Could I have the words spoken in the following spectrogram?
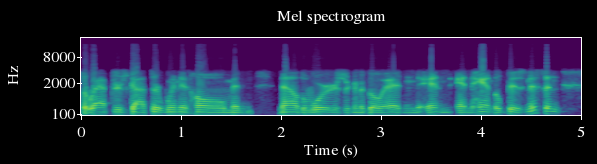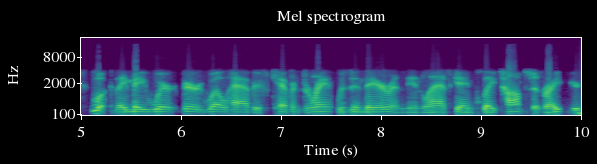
the Raptors got their win at home, and now the Warriors are going to go ahead and, and and handle business. And look, they may very well have if Kevin Durant was in there, and in last game, Klay Thompson, right? You're,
